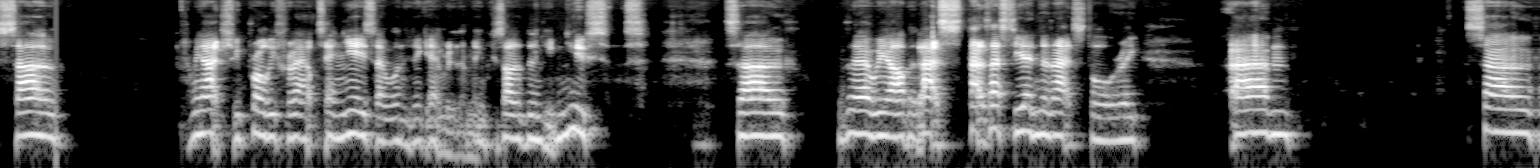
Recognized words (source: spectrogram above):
So, I mean, actually, probably for about 10 years, they wanted to get rid of me because I was a blinking nuisance. So, there we are. But that's that's that's the end of that story. Um, so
